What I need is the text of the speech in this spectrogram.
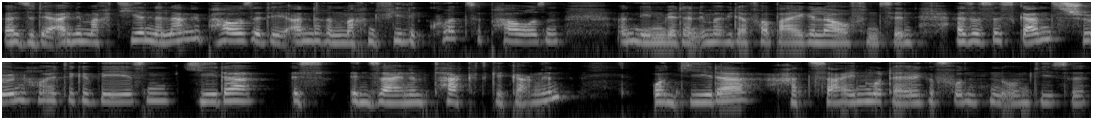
Also der eine macht hier eine lange Pause, die anderen machen viele kurze Pausen, an denen wir dann immer wieder vorbeigelaufen sind. Also es ist ganz schön heute gewesen. Jeder ist in seinem Takt gegangen und jeder hat sein Modell gefunden, um diese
